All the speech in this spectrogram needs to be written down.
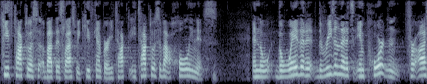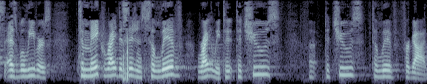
Keith talked to us about this last week. Keith Kemper. He talked. He talked to us about holiness, and the the way that it, the reason that it's important for us as believers to make right decisions, to live rightly, to to choose uh, to choose to live for God,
